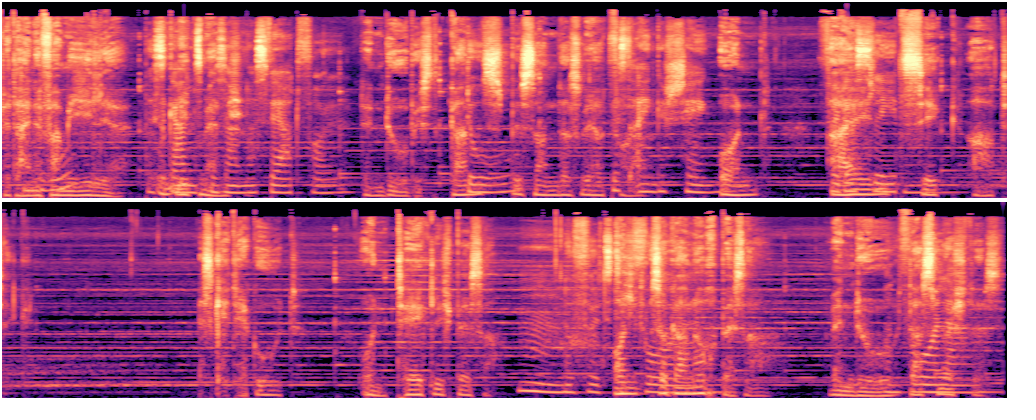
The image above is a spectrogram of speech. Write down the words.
für deine du Familie bist und ganz Mitmenschen. besonders wertvoll. Denn du bist ganz Du besonders wertvoll bist ein Geschenk. und für einzigartig. Es geht dir gut und täglich besser Hm, du fühlst dich und wohl. sogar noch besser, wenn du das möchtest.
